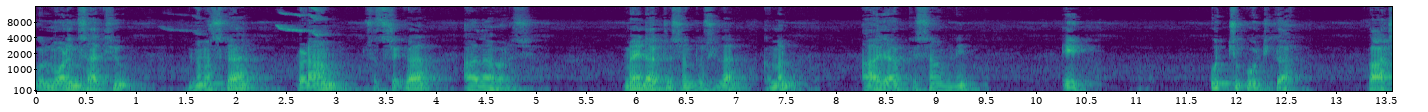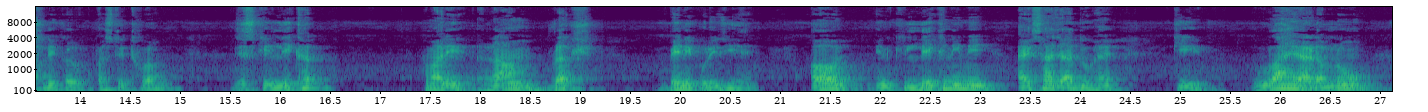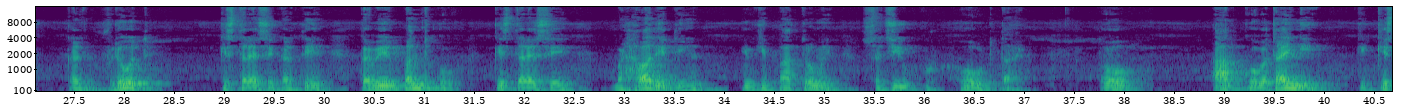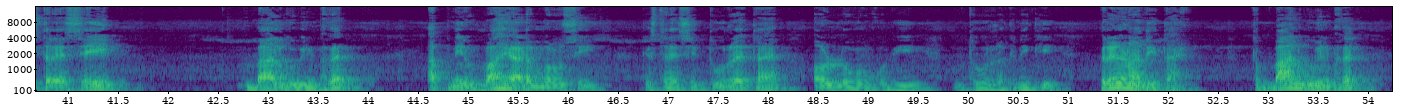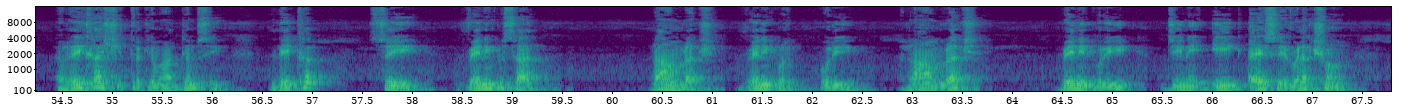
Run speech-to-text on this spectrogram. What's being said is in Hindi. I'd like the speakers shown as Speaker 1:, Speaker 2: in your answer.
Speaker 1: गुड मॉर्निंग साथियों। नमस्कार, प्रणाम सत श्रीकाल आदाब वर्ष मैं डॉक्टर संतोषीलाल कमल। आज आपके सामने एक उच्च कोटि का पाठ लेकर उपस्थित हुआ हूँ, जिसके लेखक हमारे राम वृक्ष बेनीपुरी जी हैं। और इनकी लेखनी में ऐसा जादू है कि वाह आडम्बरों का विरोध किस तरह से करते हैं, कबीर पंथ को किस तरह से बढ़ावा देते हैं, इनके पात्रों में सजीव हो उठता है। तो आपको बताएँगे कि किस तरह से बाल गोविंद भगत अपने वाह आडम्बरों से किस तरह से दूर रहता है और लोगों को भी दूर रखने की प्रेरणा देता है। तो बाल गोविंद भगत रेखा चित्र के माध्यम से लेखक श्री वेणी प्रसाद राम वृक्ष वेणीपुरी राम वृक्ष वेणीपुरी जी ने एक ऐसे विलक्षण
